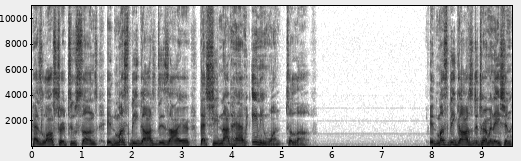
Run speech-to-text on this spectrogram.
has lost her two sons, it must be God's desire that she not have anyone to love. It must be God's determination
